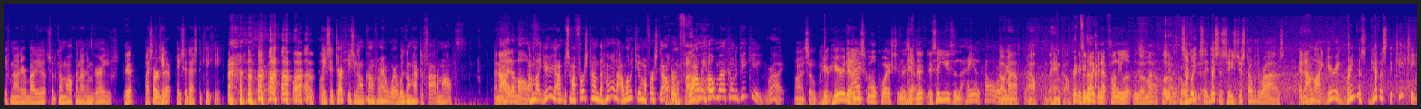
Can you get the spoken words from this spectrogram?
If not, everybody else would come walking out of them graves." Yeah, That's I've the heard ki- that. He said, "That's the kiki." he said, "Turkeys are gonna come from everywhere. We're gonna have to fight them off." And I, them off. I'm like, Gary, I, it's my first time to hunt. I want to kill my first gobbler. gonna fight Why 'em are we off. holding back on the kiki? Right. All right, so here here it is. Can I ask one question? Is, Yeah. he, is he using the hand call or Oh, the yeah. mouth call? Mouth, the hand call. Is he making that funny look with his mouth? Look, when he does see, we, see, this is he's just over the rise, and I'm like, Gary, bring us, give us the kiki.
